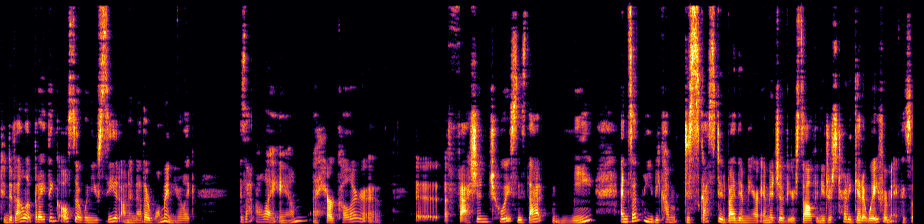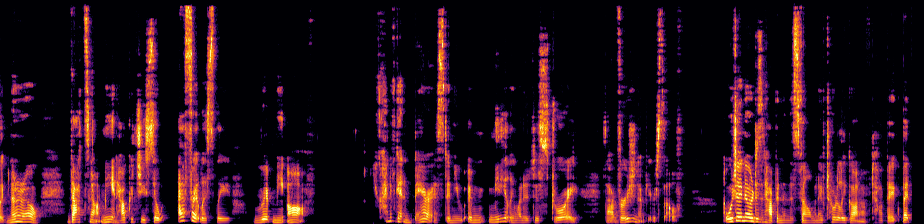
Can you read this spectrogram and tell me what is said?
to develop but i think also when you see it on another woman you're like is that all i am? A hair color? A a fashion choice? Is that me? And suddenly you become disgusted by the mirror image of yourself and you just try to get away from it because, like, no, no, no, that's not me. And how could you so effortlessly rip me off? You kind of get embarrassed and you immediately want to destroy that version of yourself. Which I know doesn't happen in this film, and I've totally gone off topic, but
